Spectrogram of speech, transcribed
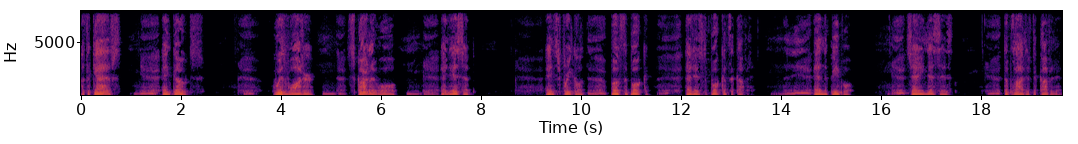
of the calves and goats with water, scarlet wool, and hyssop, and sprinkled both the book, that is the book of the covenant, and the people, saying, This is the blood of the covenant.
